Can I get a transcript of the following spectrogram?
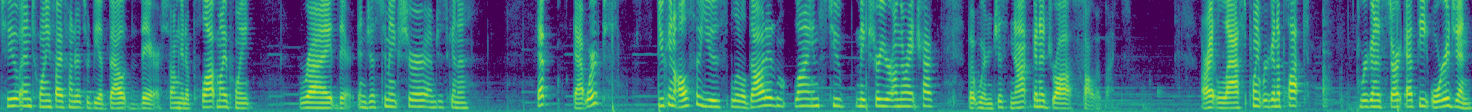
2 and 25 hundredths would be about there. So I'm going to plot my point right there. And just to make sure, I'm just going to, yep, that works. You can also use little dotted lines to make sure you're on the right track, but we're just not gonna draw solid lines. All right, last point we're gonna plot. We're gonna start at the origin.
